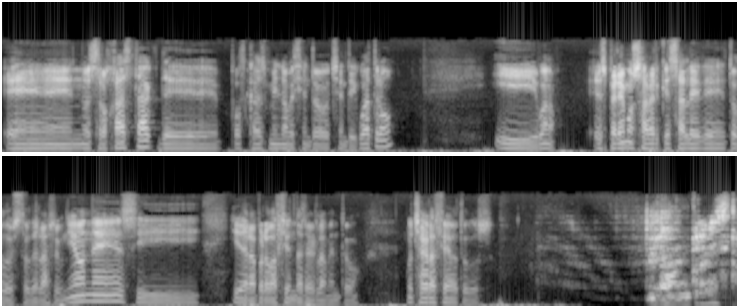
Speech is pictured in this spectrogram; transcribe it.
en nuestro hashtag de podcast 1984. Y bueno, esperemos saber qué sale de todo esto, de las reuniones y, y de la aprobación del reglamento. Muchas gracias a todos. La entrevista.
